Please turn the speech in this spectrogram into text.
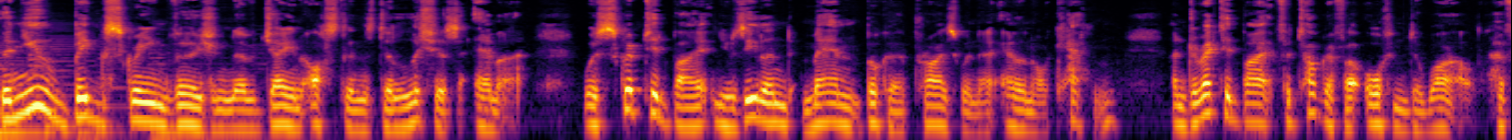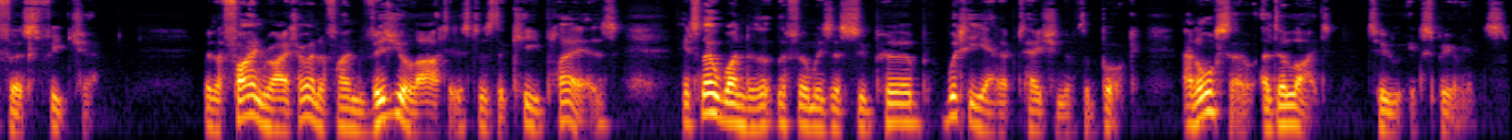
The new big screen version of Jane Austen's delicious Emma was scripted by New Zealand Man Booker Prize winner Eleanor Catton and directed by photographer Autumn de Wilde, her first feature. With a fine writer and a fine visual artist as the key players, it's no wonder that the film is a superb, witty adaptation of the book, and also a delight to experience.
